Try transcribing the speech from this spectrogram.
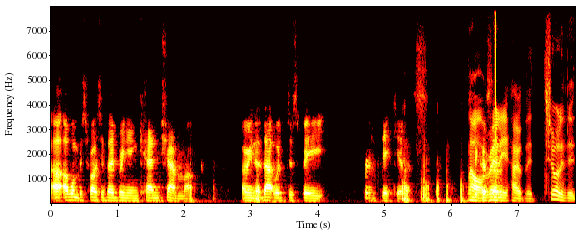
I, I wouldn't be surprised if they bring in Ken Shamrock. I mean, that would just be ridiculous. Oh, I Because, uh, really hope they. Surely they.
